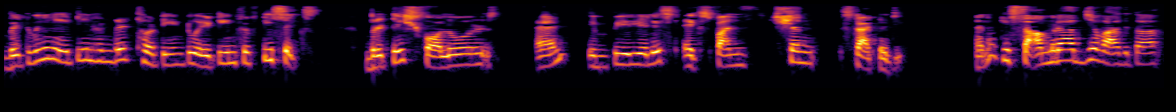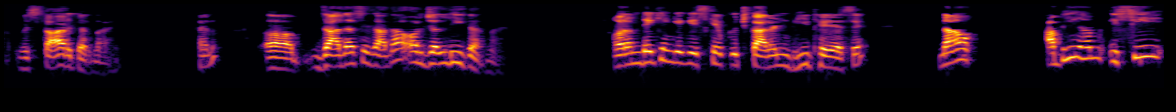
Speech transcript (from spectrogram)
between eighteen hundred thirteen to eighteen fifty six British followers and imperialist expansion strategy है ना? कि साम्राज्यवाद का विस्तार करना है। है ना? ज़्यादा से ज़्यादा और जल्दी करना है। और हम देखेंगे कि इसके कुछ कारण भी थे ऐसे। ना अभी हम इसी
